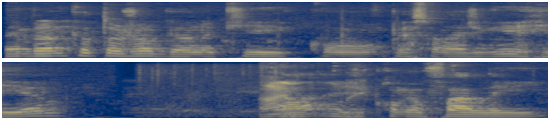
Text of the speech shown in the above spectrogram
Lembrando que eu estou jogando aqui com o personagem guerreiro. Tá? Como eu falei,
